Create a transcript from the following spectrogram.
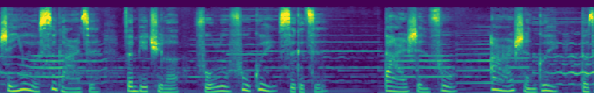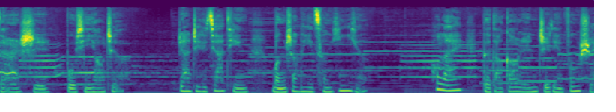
沈佑有四个儿子，分别娶了“福禄富贵”四个字。大儿沈富，二儿沈贵都在儿时不幸夭折，让这个家庭蒙上了一层阴影。后来得到高人指点风水，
